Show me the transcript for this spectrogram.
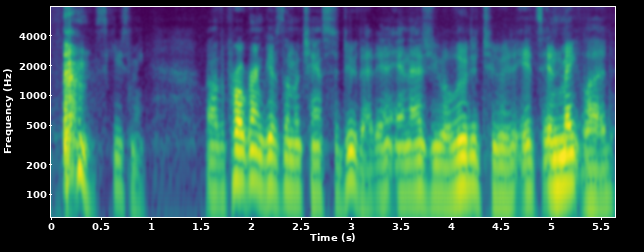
excuse me uh, the program gives them a chance to do that. And, and as you alluded to it, it's inmate led.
